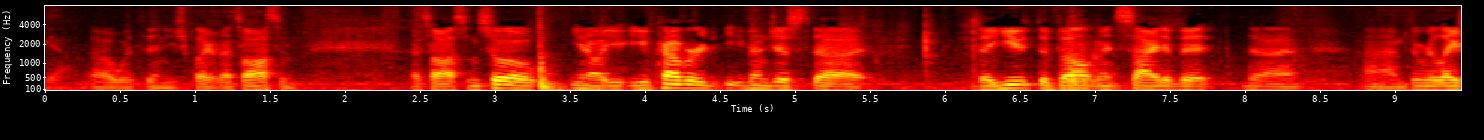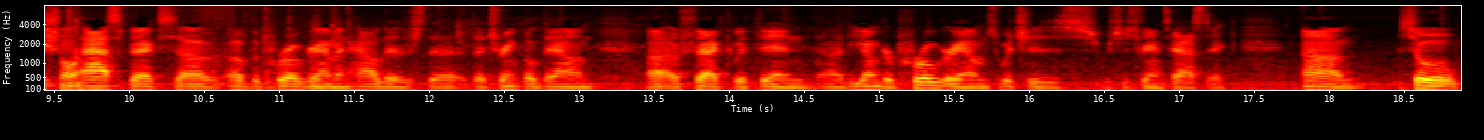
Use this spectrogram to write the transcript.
Yeah. uh, within each player. That's awesome. That's awesome. So you know, you, you covered even just the the youth development side of it, the um, the relational aspects of, of the program, and how there's the the trickle down uh, effect within uh, the younger programs, which is which is fantastic. Um, so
